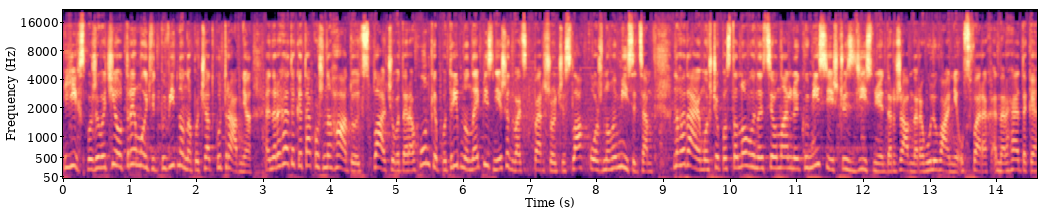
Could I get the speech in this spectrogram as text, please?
Їх споживачі отримують відповідно на початку травня. Енергетики також нагадують, сплачувати рахунки потрібно не пізніше 21 числа кожного місяця. Нагадаємо, що постановою національної комісії, що здійснює державне регулювання у сферах енергетики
